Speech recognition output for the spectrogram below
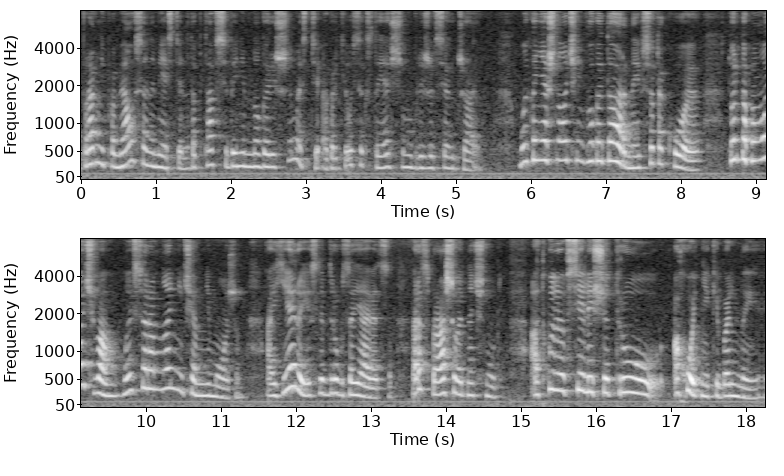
Управник помялся на месте, натоптав себе немного решимости, обратился к стоящему ближе всех Джаю. «Мы, конечно, очень благодарны и все такое. Только помочь вам мы все равно ничем не можем. А Еры, если вдруг заявятся, расспрашивать начнут, откуда в селище тру охотники больные.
